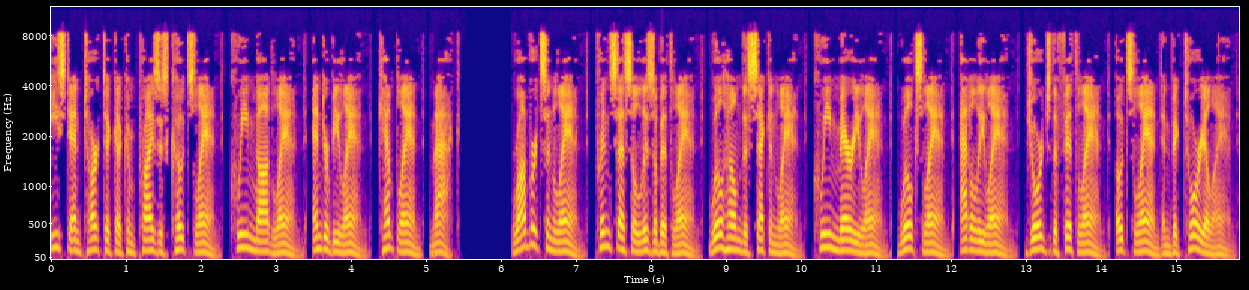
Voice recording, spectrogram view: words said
East Antarctica comprises Coates Land, Queen Maud Land, Enderby Land, Kemp Land, Mac. Robertson Land, Princess Elizabeth Land, Wilhelm II Land, Queen Mary Land, Wilkes Land, Adelie Land, George V Land, Oates Land and Victoria Land.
